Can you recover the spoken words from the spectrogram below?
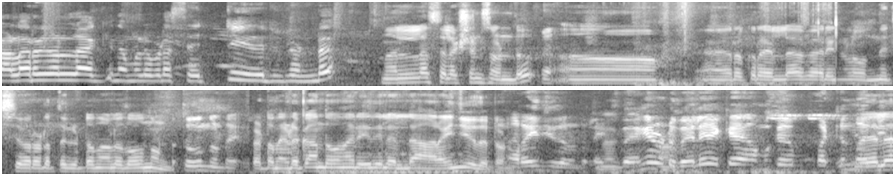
കളറുകളിലാക്കി നമ്മൾ ഇവിടെ സെറ്റ് ചെയ്തിട്ടുണ്ട്. നല്ല സെലക്ഷൻസ് ഉണ്ട്. ഏറെക്കുറെ എല്ലാ കാര്യങ്ങളും ഒന്നിച്ച് ഒരിടത്ത് കിട്ടുന്ന പോലെ തോന്നുന്നുണ്ട്. തോന്നുന്നുണ്ട്. പെട്ടെന്ന് എടുക്കാൻ തോന്നുന്ന രീതിയിൽ എല്ലാം അറേഞ്ച് ചെയ്തിട്ടുണ്ട്. അറേഞ്ച് ചെയ്തിട്ടുണ്ട്. എങ്ങനെയുണ്ട്? വിലയൊക്കെ നമുക്ക് പറ്റുന്ന വില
